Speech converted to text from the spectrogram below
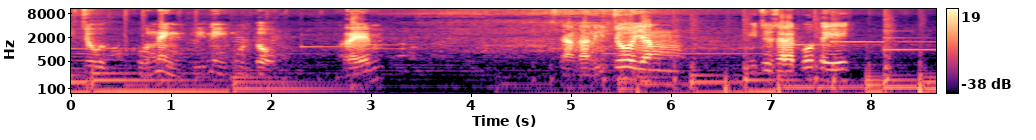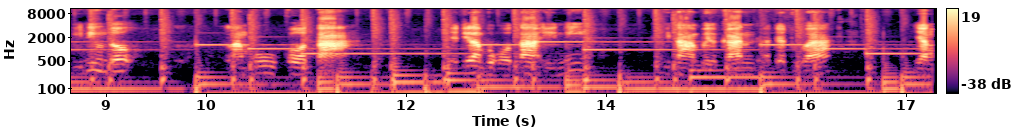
Hijau kuning ini untuk rem. Sedangkan hijau yang hijau seret putih ini untuk lampu kota. Jadi lampu kota ini kita ambilkan ada dua. Yang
